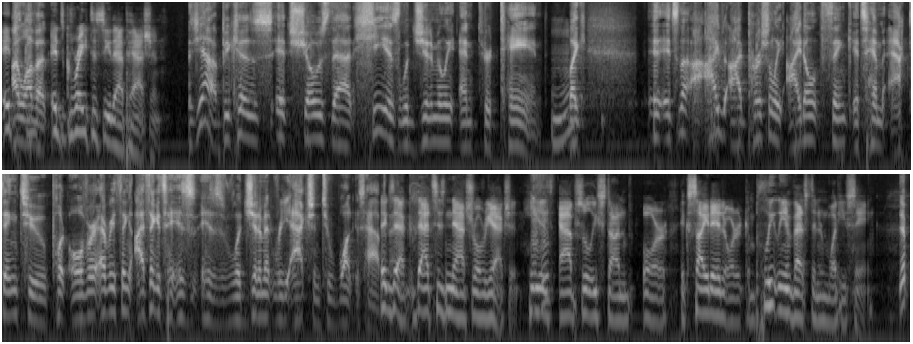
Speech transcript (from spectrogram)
it's I love it. It's great to see that passion. Yeah, because it shows that he is legitimately entertained. Mm-hmm. Like it, it's not. I I personally I don't think it's him acting to put over everything. I think it's his his legitimate reaction to what is happening. Exactly. That's his natural reaction. He Mm-hmm. is absolutely stunned or excited or completely invested in what he's seeing. Yep.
